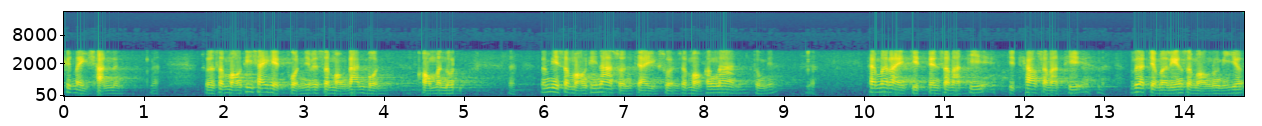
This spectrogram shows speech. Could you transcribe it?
ขึ้นมาอีกชั้นหนึ่งนะส่วนสมองที่ใช้เหตุผลจะเป็นสมองด้านบนของมนุษย์ แล้วมีสมองที่น่าสนใจอีกส่วนสมองข้างหน้าตรงนี้ถ้าเมื่อไหร่จิตเป็นสมาธิ จิตเข้าสมาธิ เลือดจะมาเลี้ยงสมองตรงนี้เยอะ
